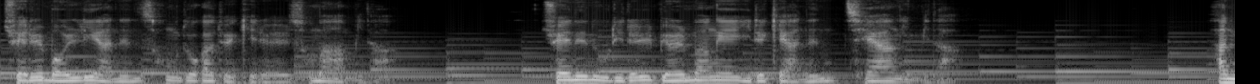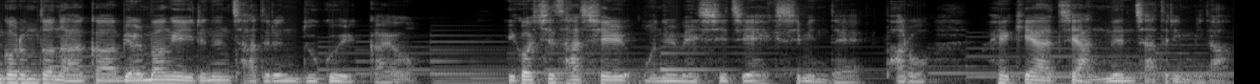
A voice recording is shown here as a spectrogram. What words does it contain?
죄를 멀리하는 성도가 되기를 소망합니다. 죄는 우리를 멸망에 이르게 하는 재앙입니다. 한 걸음 더 나아가 멸망에 이르는 자들은 누구일까요? 이것이 사실 오늘 메시지의 핵심인데 바로 회개하지 않는 자들입니다.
